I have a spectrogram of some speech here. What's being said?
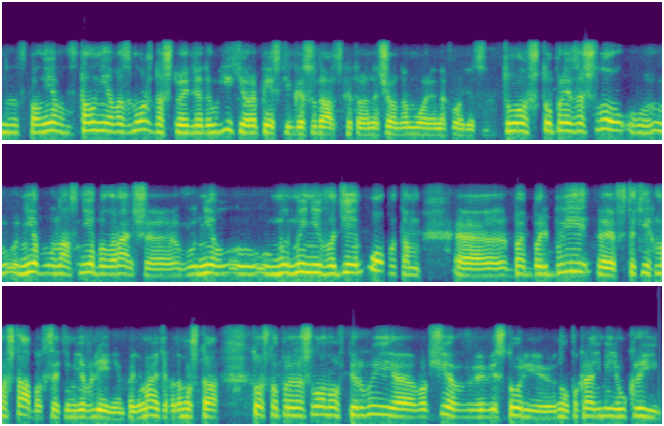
э, вполне, вполне возможно, что и для других европейских государств, которые на Черном море находятся. То, что произошло, у- не, у нас не было раньше, в- не, у- мы, мы не владеем опытом э, бо- борьбы э, в таких масштабах с этим явлением, понимаете? Потому что то, что произошло, оно впервые вообще в, в истории, ну, по крайней мере, Украины.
